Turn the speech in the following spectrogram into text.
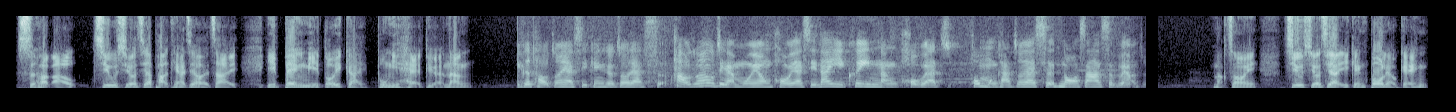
事發後，周小姐拍聽之後就係，伊並未對介幫伊嚇掉人。伊個頭中也是經常做啲事，頭中有一個美容鋪也是，但伊可以能鋪呀鋪門卡做啲事，攞三十秒。目前，周小姐已經報了警，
